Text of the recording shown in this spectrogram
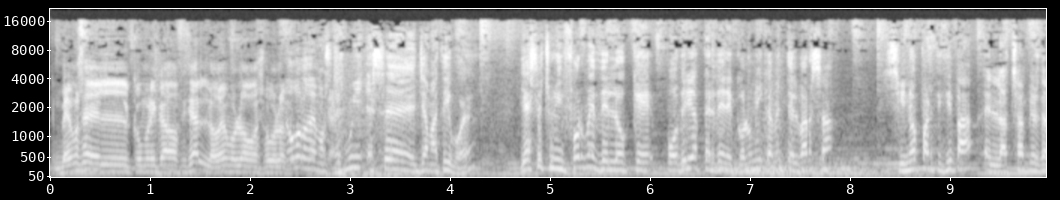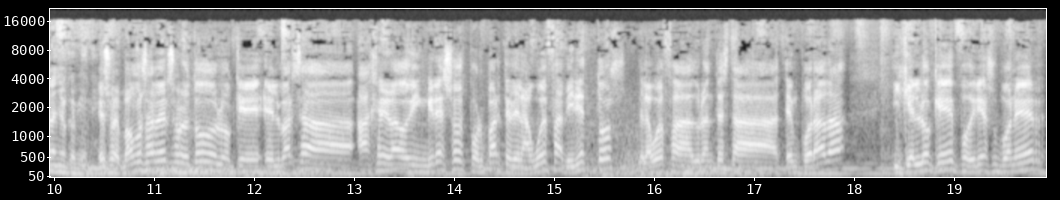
Vemos el comunicado oficial, lo vemos luego seguro. Luego lo vemos. Es muy es, eh, llamativo, ¿eh? Y has hecho un informe de lo que podría perder económicamente el Barça si no participa en la Champions del año que viene. Eso es, vamos a ver sobre todo lo que el Barça ha generado de ingresos por parte de la UEFA directos, de la UEFA durante esta temporada, y qué es lo que podría suponer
